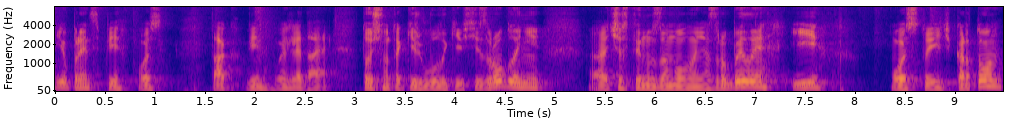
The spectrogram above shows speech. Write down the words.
і, в принципі, ось так він виглядає. Точно такі ж вулики всі зроблені. Е, Частину замовлення зробили. І ось стоїть картон.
